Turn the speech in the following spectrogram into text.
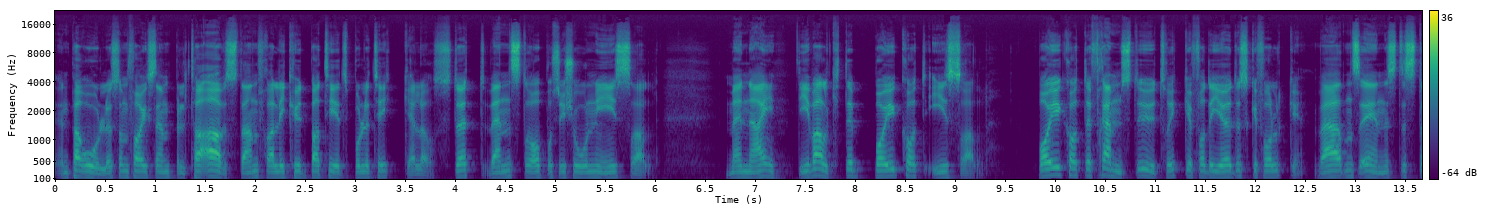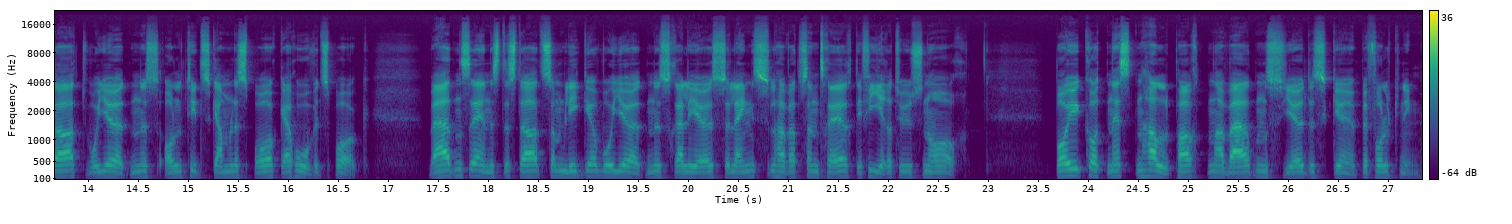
en parole som f.eks. ta avstand fra Likud-partiets politikk, eller støtt venstre opposisjonen i Israel. Men nei, de valgte boikott Israel. Boikott det fremste uttrykket for det jødiske folket, verdens eneste stat hvor jødenes oldtidsgamle språk er hovedspråk, verdens eneste stat som ligger hvor jødenes religiøse lengsel har vært sentrert i 4000 år. Boikott nesten halvparten av verdens jødiske befolkning.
